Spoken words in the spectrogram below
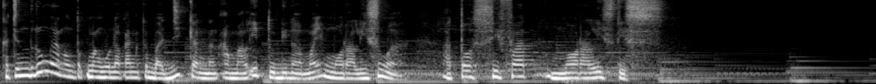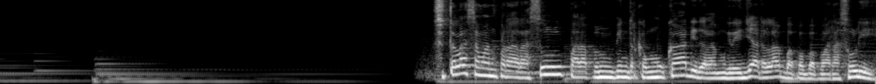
Kecenderungan untuk menggunakan kebajikan dan amal itu dinamai moralisme atau sifat moralistis. Setelah zaman para rasul, para pemimpin terkemuka di dalam gereja adalah bapak-bapak rasuli.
